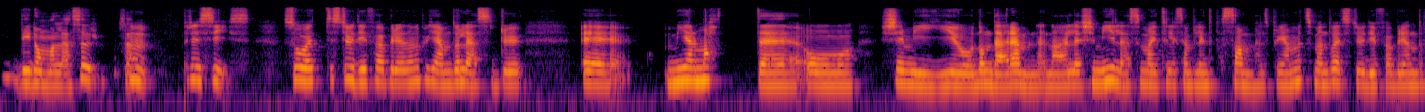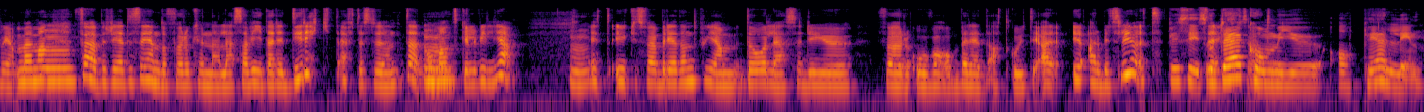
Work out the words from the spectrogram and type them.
det är de man läser sen. Mm. Precis. Så ett studieförberedande program, då läser du eh, mer matte och kemi och de där ämnena. Eller kemi läser man ju till exempel inte på samhällsprogrammet som ändå är ett studieförberedande program. Men man Mm. förbereder sig ändå för att kunna läsa vidare direkt efter studenten om Mm. man skulle vilja. Mm. Ett yrkesförberedande program, då läser du ju för att vara beredd att gå ut i, ar- i arbetslivet. Precis, och där kommer ju APL in.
